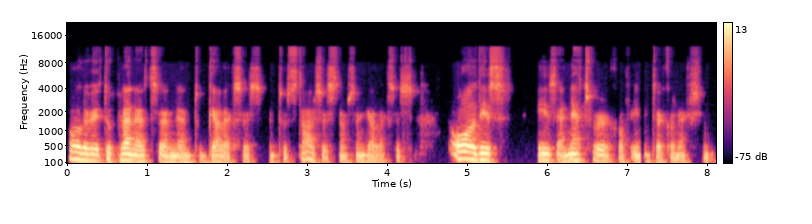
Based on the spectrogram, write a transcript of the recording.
all the way to planets and then to galaxies and to star systems and galaxies. All this is a network of interconnection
